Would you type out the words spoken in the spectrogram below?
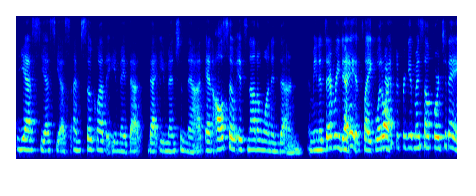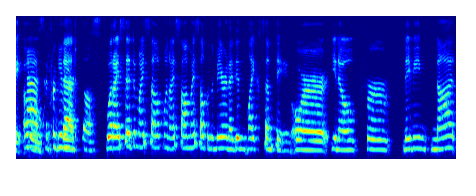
yes yes yes. I'm so glad that you made that that you mentioned that. And also it's not a one and done. I mean it's every day. It's like what do i have to forgive myself for today? Oh Yes, and forgiving that- ourselves. what I said to myself when I saw myself in the mirror and I didn't like something, or, you know, for maybe not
